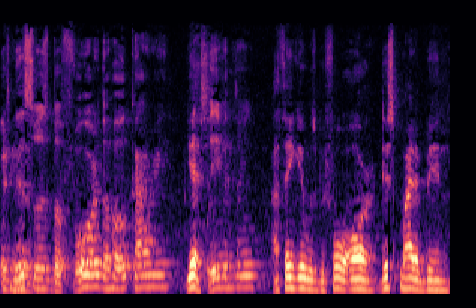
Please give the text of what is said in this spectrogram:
And this was before the whole Kyrie Yes, leaving thing. I think it was before, or this might have been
